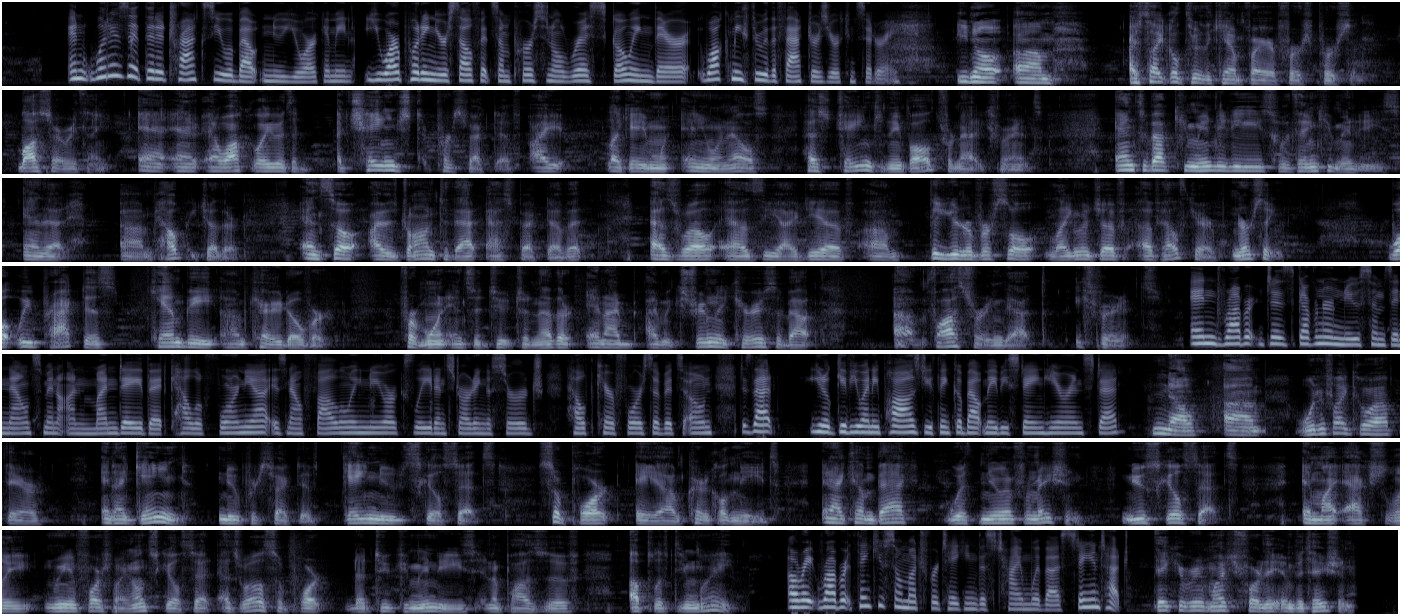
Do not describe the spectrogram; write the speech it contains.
And what is it that attracts you about New York? I mean, you are putting yourself at some personal risk going there. Walk me through the factors you're considering. You know, um, I cycled through the Camp Fire first person, lost everything, and, and I walk away with a, a changed perspective. I, like anyone, anyone else, has changed and evolved from that experience. And it's about communities within communities and that um, help each other. And so I was drawn to that aspect of it, as well as the idea of um, the universal language of, of healthcare, nursing. What we practice can be um, carried over from one institute to another, and I'm, I'm extremely curious about um, fostering that experience. And Robert, does Governor Newsom's announcement on Monday that California is now following New York's lead and starting a surge healthcare force of its own, does that, you know, give you any pause? Do you think about maybe staying here instead? No. Um, what if I go out there and I gained new perspectives, gain new skill sets, support a um, critical needs, and I come back with new information, new skill sets? It might actually reinforce my own skill set as well as support the two communities in a positive, uplifting way. All right, Robert, thank you so much for taking this time with us. Stay in touch. Thank you very much for the invitation.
